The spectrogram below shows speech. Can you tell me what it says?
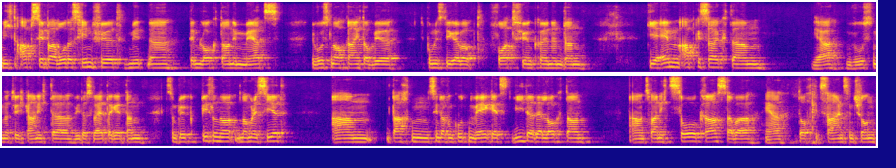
nicht absehbar, wo das hinführt mit äh, dem Lockdown im März. Wir wussten auch gar nicht, ob wir Bundesliga überhaupt fortführen können. Dann die EM abgesagt. Ähm, ja, wir wussten natürlich gar nicht, äh, wie das weitergeht. Dann zum Glück ein bisschen normalisiert. Ähm, dachten, sind auf einem guten Weg. Jetzt wieder der Lockdown. Ähm, zwar nicht so krass, aber ja, doch, die Zahlen sind schon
